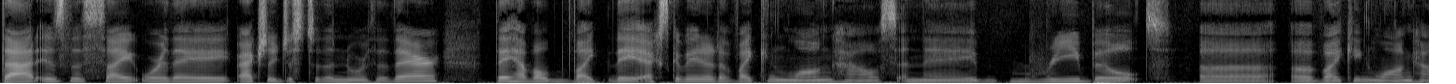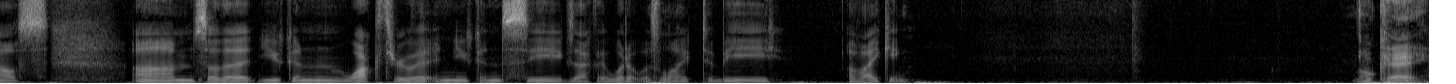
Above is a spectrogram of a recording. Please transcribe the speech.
That is the site where they actually just to the north of there, they have a Vi- they excavated a Viking longhouse and they rebuilt uh, a Viking longhouse um, so that you can walk through it and you can see exactly what it was like to be a Viking. Okay.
